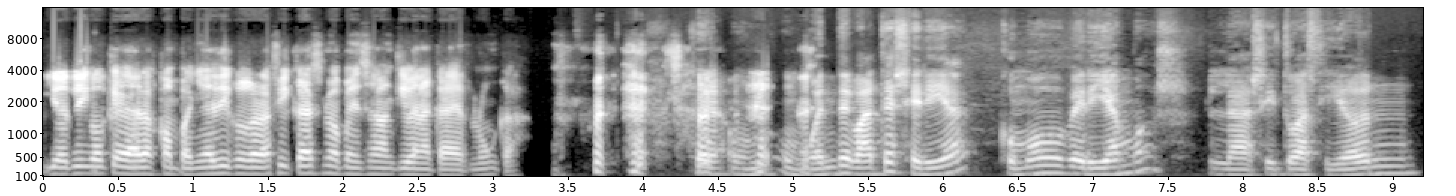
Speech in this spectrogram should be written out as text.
yo digo que a las compañías discográficas no pensaban que iban a caer nunca. Un, un buen debate sería cómo veríamos la situación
